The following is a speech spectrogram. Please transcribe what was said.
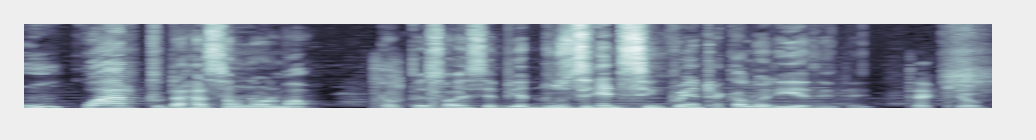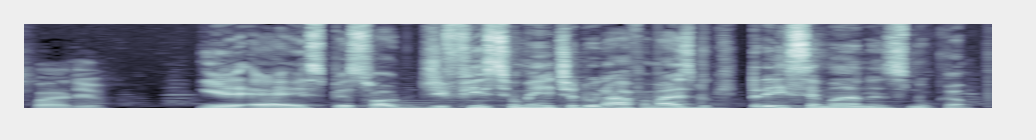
um quarto da ração normal. Então o pessoal recebia 250 calorias, entende? Até que eu pariu. E é, esse pessoal dificilmente durava mais do que três semanas no campo.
